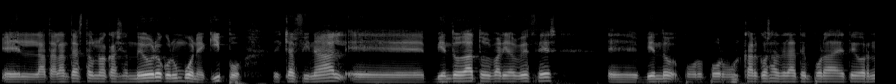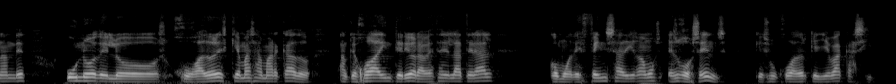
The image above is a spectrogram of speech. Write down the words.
El Atalanta está en una ocasión de oro con un buen equipo. Es que al final, eh, viendo datos varias veces, eh, viendo por, por buscar cosas de la temporada de Teo Hernández, uno de los jugadores que más ha marcado, aunque juega de interior, a veces lateral, como defensa, digamos, es Gosens, que es un jugador que lleva casi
